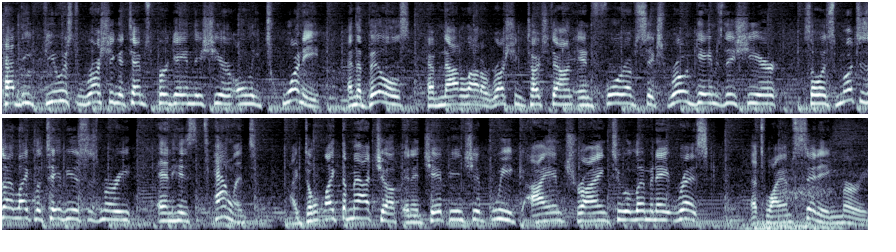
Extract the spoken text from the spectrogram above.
have the fewest rushing attempts per game this year, only 20, and the Bills have not allowed a rushing touchdown in four of six road games this year. So, as much as I like Latavius Murray and his talent, I don't like the matchup, and in championship week, I am trying to eliminate risk. That's why I'm sitting Murray.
